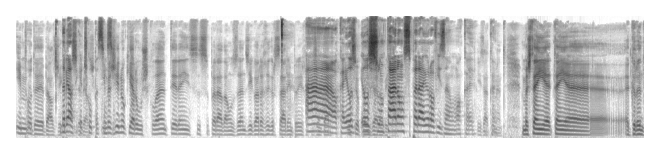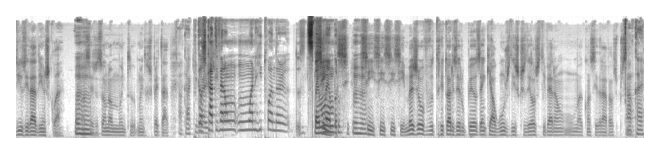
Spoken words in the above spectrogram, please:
Im- todo. da Bélgica. Da Bélgica, desculpa, sim, Imagino que era os clã terem se separado há uns anos e agora regressarem para ir Ah, representar ok. o Eles, eles juntaram-se para a Eurovisão, ok. Exatamente. Mas tem, a- tem a, a grandiosidade de uns clã. Ou seja, são um nome muito, muito respeitado. Uhum. Ok, aqui Porque eles mais- cá tiveram um, um One Hit Wonder, se bem sim, me lembro. Sim, Uhum. sim, sim, sim, sim. Mas houve territórios europeus em que alguns discos deles tiveram uma considerável expressão. Ok.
